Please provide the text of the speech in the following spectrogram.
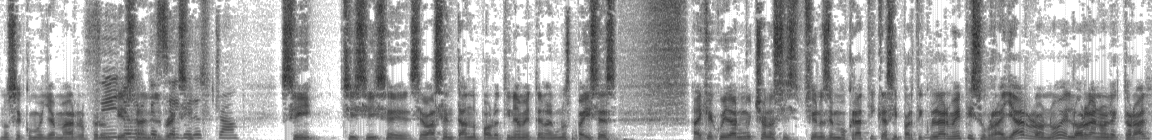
no sé cómo llamarlo, pero empieza en el Brexit. El virus Trump. Sí, sí, sí, se, se va sentando paulatinamente en algunos países. Hay que cuidar mucho las instituciones democráticas y particularmente y subrayarlo, ¿no? El órgano electoral.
